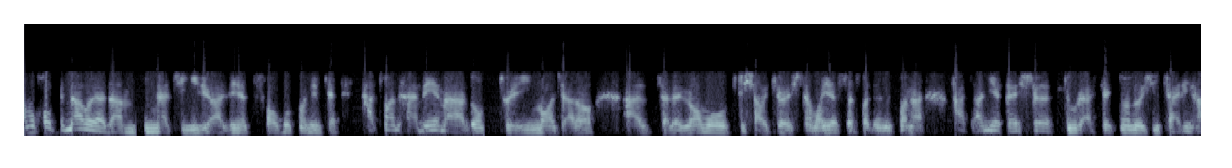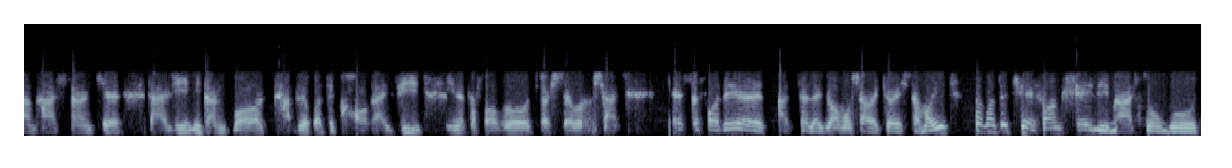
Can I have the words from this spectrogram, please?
اما خب نباید هم نتیجه از این اتفاق بکنیم که حتما همه مردم توی این ماجرا از تلگرام و شبکه اجتماعی استفاده می‌کنن. قطعا یه قشر دور از تکنولوژی تری هم هستن که ترجیح میدن با تبلیغات کاغذی این اتفاق رو داشته باشن. استفاده از تلگرام و شبکه اجتماعی فقط تهران خیلی مرسوم بود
